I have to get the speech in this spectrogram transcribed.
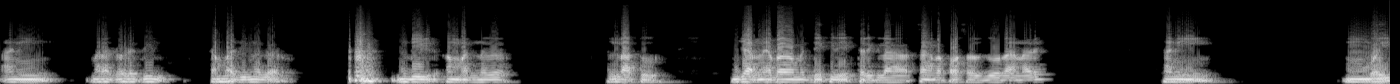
आणि मराठवाड्यातील संभाजीनगर बीड अहमदनगर लातूर जालना या भागामध्ये देखील एक तारखेला चांगला पावसाचा जोर राहणार आहे. आणि मुंबई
